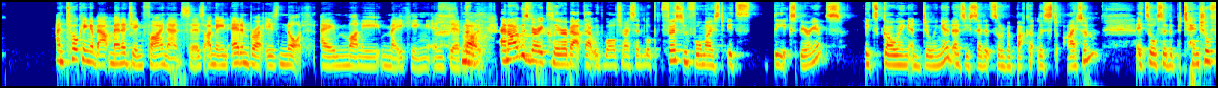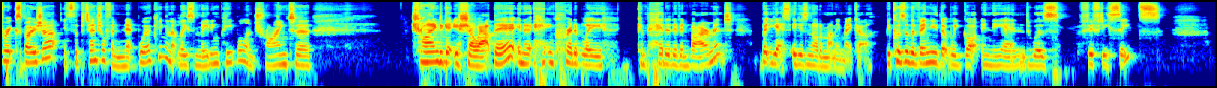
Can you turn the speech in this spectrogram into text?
And talking about managing finances, I mean, Edinburgh is not a money making endeavor. No. And I was very clear about that with Walter. I said, look, first and foremost, it's the experience it's going and doing it. As you said, it's sort of a bucket list item. It's also the potential for exposure. It's the potential for networking and at least meeting people and trying to trying to get your show out there in an incredibly competitive environment. But yes, it is not a moneymaker because of the venue that we got in the end was 50 seats.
